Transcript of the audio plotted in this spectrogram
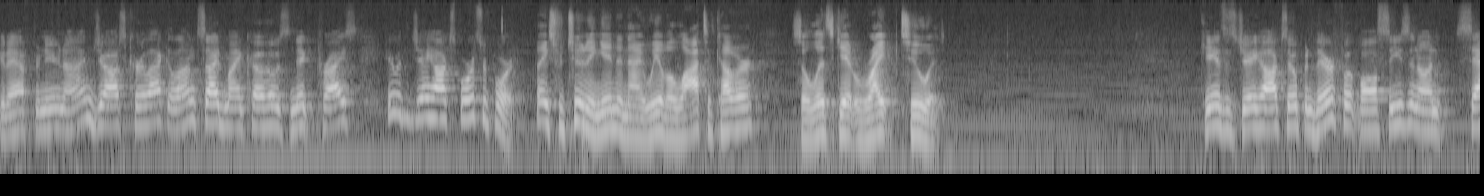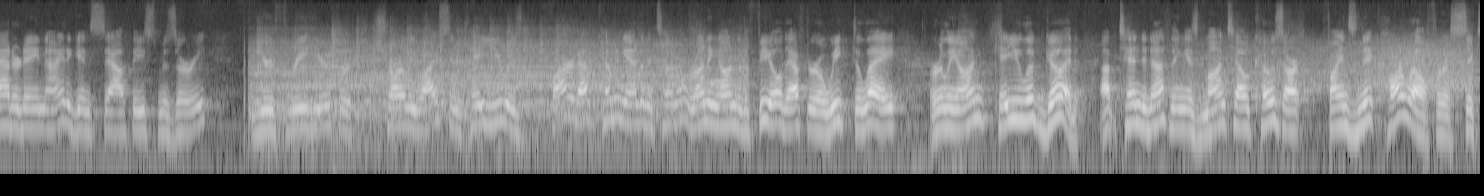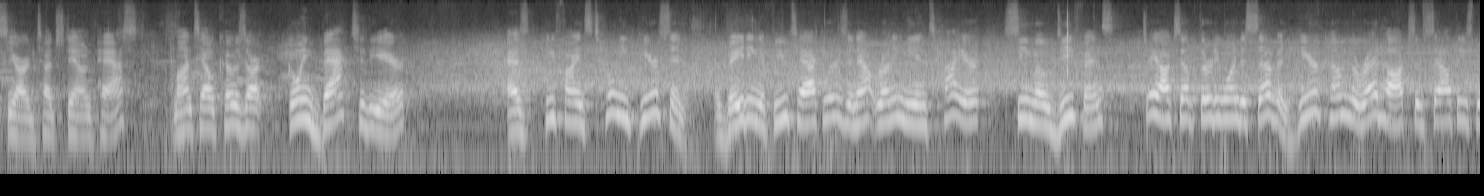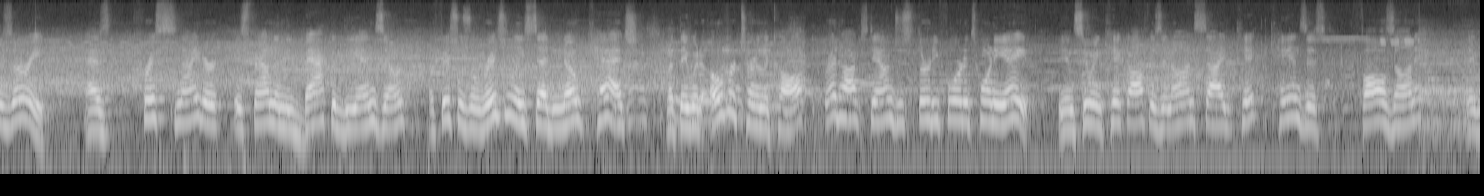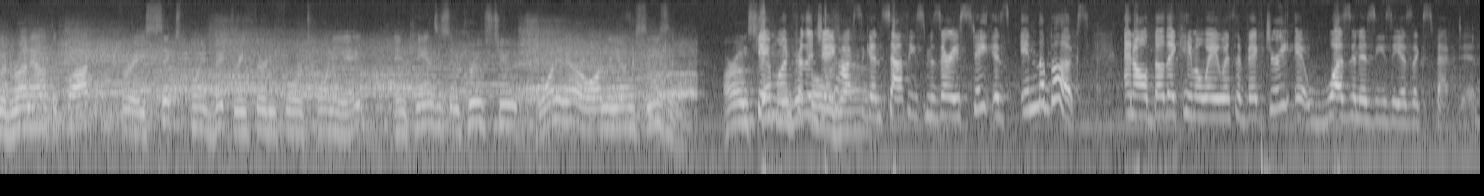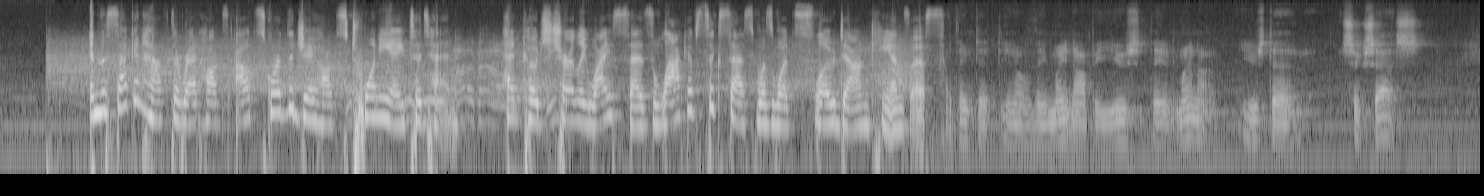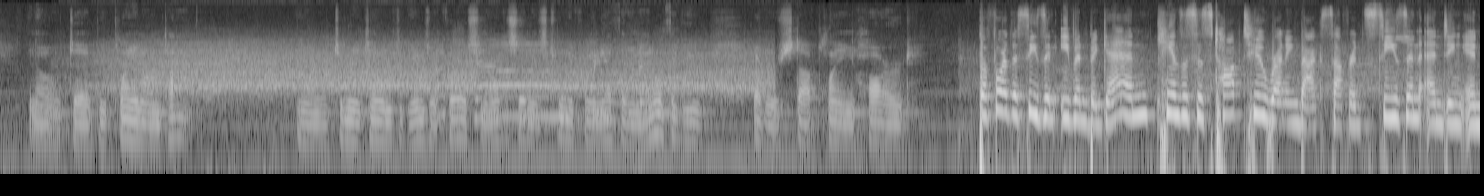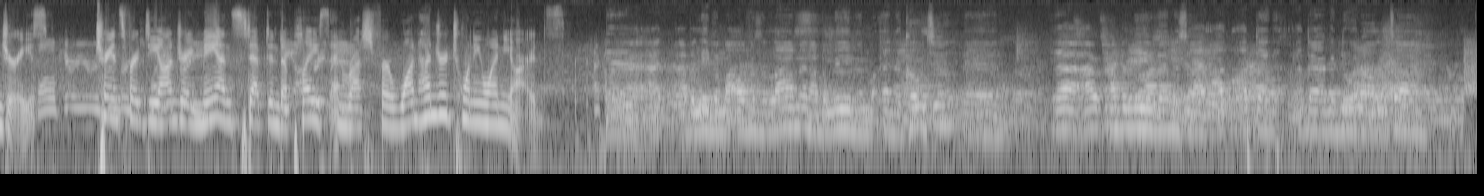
Good afternoon. I'm Josh Kurlak alongside my co-host Nick Price here with the Jayhawk Sports Report. Thanks for tuning in tonight. We have a lot to cover, so let's get right to it. Kansas Jayhawks opened their football season on Saturday night against Southeast Missouri. Year three here for Charlie Weis, and KU is fired up coming out of the tunnel, running onto the field after a week delay. Early on, KU looked good, up 10 to nothing as Montel Cozart finds Nick Harwell for a six-yard touchdown pass. Montel Cozart going back to the air as he finds Tony Pearson evading a few tacklers and outrunning the entire SEMO defense. Jayhawks up 31 to 7. Here come the Redhawks of Southeast Missouri as Chris Snyder is found in the back of the end zone. Officials originally said no catch, but they would overturn the call. Redhawks down just 34 to 28. The ensuing kickoff is an onside kick. Kansas falls on it. They would run out the clock for a six-point victory, 34-28, and Kansas improves to 1-0 on the young season. Our own Game Stephanie one for the Jayhawks against Southeast Missouri State is in the books, and although they came away with a victory, it wasn't as easy as expected. In the second half, the Redhawks outscored the Jayhawks 28 to 10. Head coach Charlie Weis says lack of success was what slowed down Kansas. I think that you know they might not be used they might not used to success. You know to be playing on top. You know too many times the games are close and all of a sudden it's 24 nothing. I don't think you ever stop playing hard before the season even began, Kansas's top two running backs suffered season-ending injuries. Transfer DeAndre Mann stepped into place and rushed for 121 yards. Yeah, I, I, believe in my offensive lineman. I believe in, in the coaching. And yeah, I, I believe in it, so I, I, think, I think I can do it all the time.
